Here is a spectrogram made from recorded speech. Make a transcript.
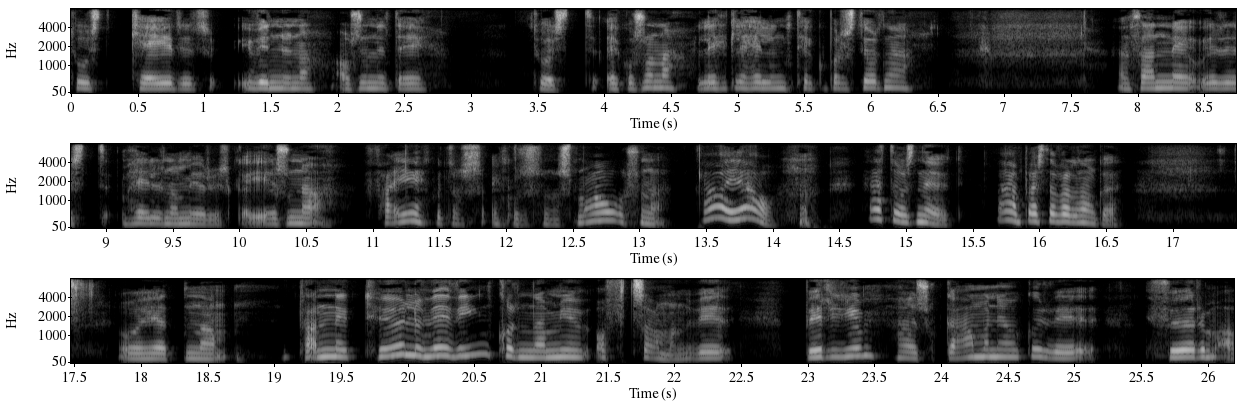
þú veist, keirir í vinnuna á sunnudegi þú veist, eitthvað svona litli heilin tekur bara stjórnina. En þannig verðist heilin á mjög virka, ég er svona fæ einhvern, einhvern svona smá svona, að já, þetta var sniðut, að best að fara þangað. Og hérna þannig tölum við vinkorna mjög oft saman, við byrjum, það er svo gaman í okkur, við förum á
